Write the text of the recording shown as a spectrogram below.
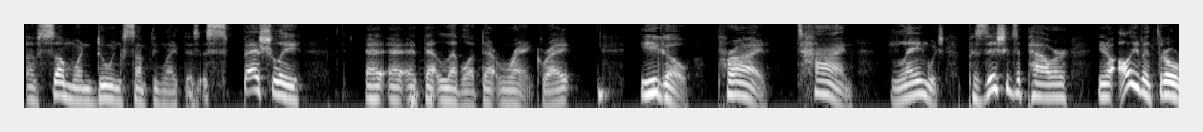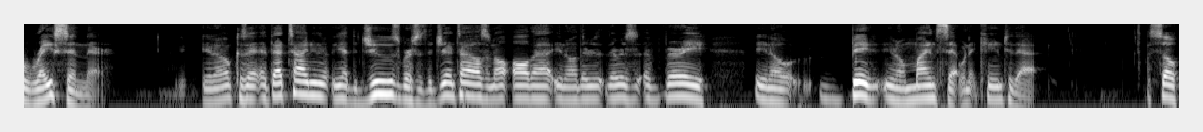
of someone doing something like this, especially at, at that level, at that rank, right? Ego, pride, time, language, positions of power. You know, I'll even throw race in there. You know, because at that time you, know, you had the Jews versus the Gentiles and all, all that. You know, there there was a very you know big you know mindset when it came to that. So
